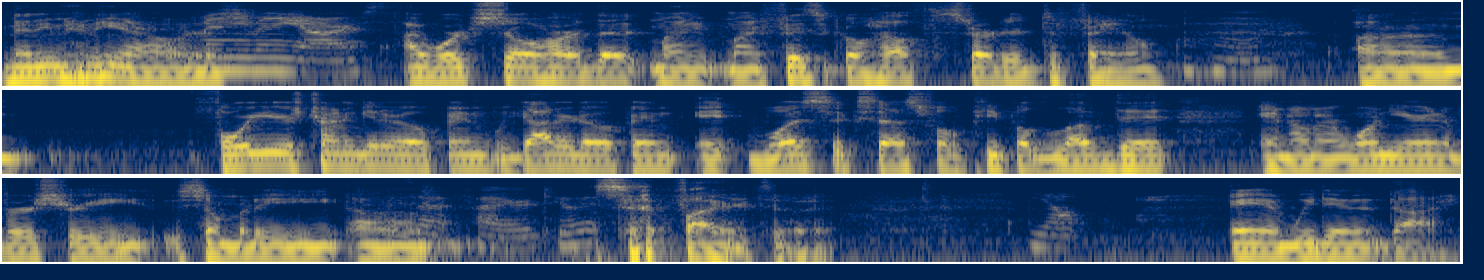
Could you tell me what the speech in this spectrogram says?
Many, many hours. Many, many hours. I worked so hard that my, my physical health started to fail. Mm-hmm. Um, four years trying to get it open. We got it open. It was successful. People loved it. And on our one year anniversary, somebody um, Set fire to it. set fire to it. Yep. And we didn't die.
